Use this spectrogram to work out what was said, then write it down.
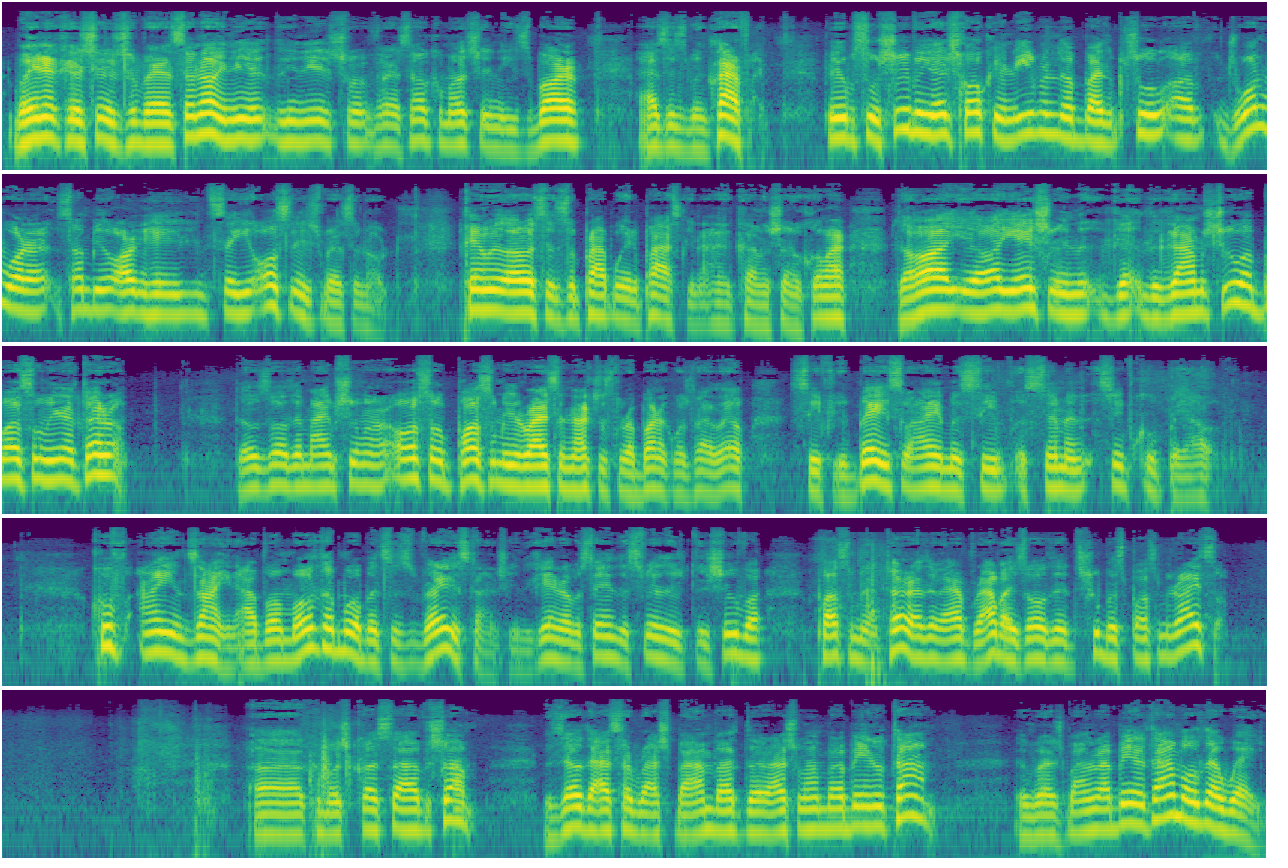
Baina Kashir Shaversano. You need you need Shaversano commotion needs bar, as has been clarified. Yesh and even the, by the Psul of drawn water, some people argue you can say you also need Shaversano. Can't really notice it's the proper way to pass it. I can't show. Klamar the Yeshu in the Gam Shua Basel Torah. Those are the Maim are also possibly the rice and not just the Rabbanic was Halel, Sif base. so I am a Sif, a Simon, Sif Kuf Be'al. Kuf Ayin Zayin, Avo Molta but it's very astonishing. The King was saying the Svil, the Shuva, possibly the Torah, they have rabbis all that Shuva is possibly Raisa. Uh, Kamosh Kasav Sham. Zel Das Rashbam, but the Rashbam Rabbeinu Tam. The Rashbam Rabbeinu Tam all that way.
